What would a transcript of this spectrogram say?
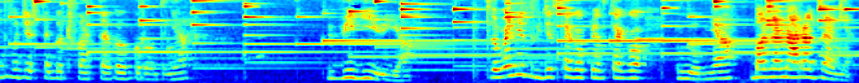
24 grudnia? Wigilia. Co będzie 25 grudnia? Boże Narodzenie.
